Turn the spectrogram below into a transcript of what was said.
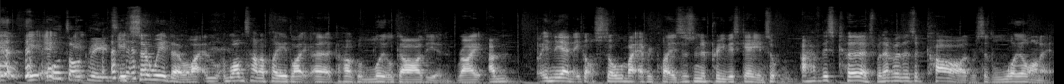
It- it- it- Poor dog it- meat. It's so weird though. Like one time I played like a card called Loyal Guardian, right? And in the end, it got stolen by every player. This was in a previous game. So I have this curse. Whenever there's a card which says loyal on it, it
